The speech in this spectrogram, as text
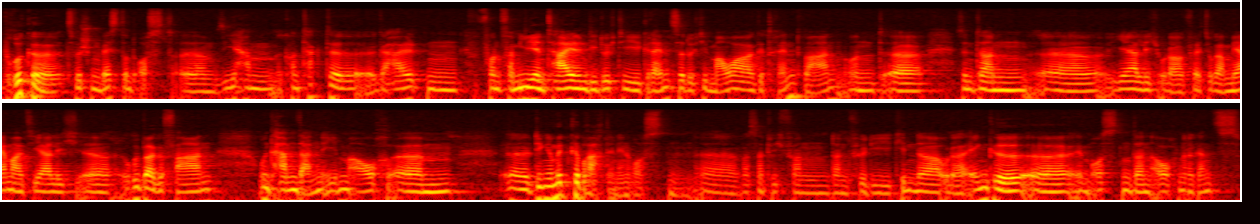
Brücke zwischen West und Ost. Äh, Sie haben Kontakte gehalten von Familienteilen, die durch die Grenze, durch die Mauer getrennt waren und äh, sind dann äh, jährlich oder vielleicht sogar mehrmals jährlich äh, rübergefahren und haben dann eben auch ähm, äh, Dinge mitgebracht in den Osten, äh, was natürlich von, dann für die Kinder oder Enkel äh, im Osten dann auch eine ganz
